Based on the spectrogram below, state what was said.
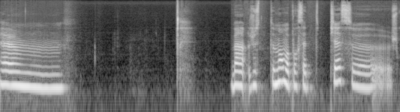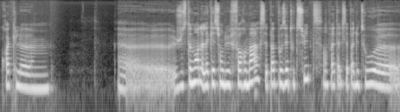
euh... Ben justement, moi pour cette pièce, euh, je crois que le euh, justement la, la, question du format, c'est pas posée tout de suite. En fait, elle s'est pas du tout euh,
